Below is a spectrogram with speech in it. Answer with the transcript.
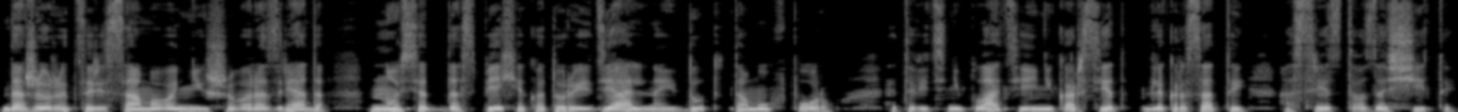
Даже рыцари самого низшего разряда носят доспехи, которые идеально идут тому пору. Это ведь не платье и не корсет для красоты, а средство защиты.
